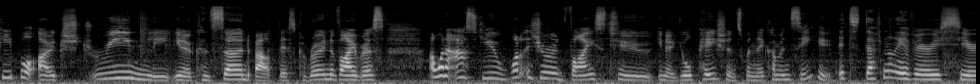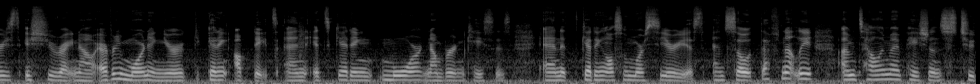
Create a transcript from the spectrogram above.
people are extremely, you know, concerned about this coronavirus. I want to ask you, what is your advice to, you know, your patients when they come and see you? It's definitely a very serious issue right now. Every morning you're getting updates and it's getting more number in cases and it's getting also more serious. And so definitely I'm telling my patients to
